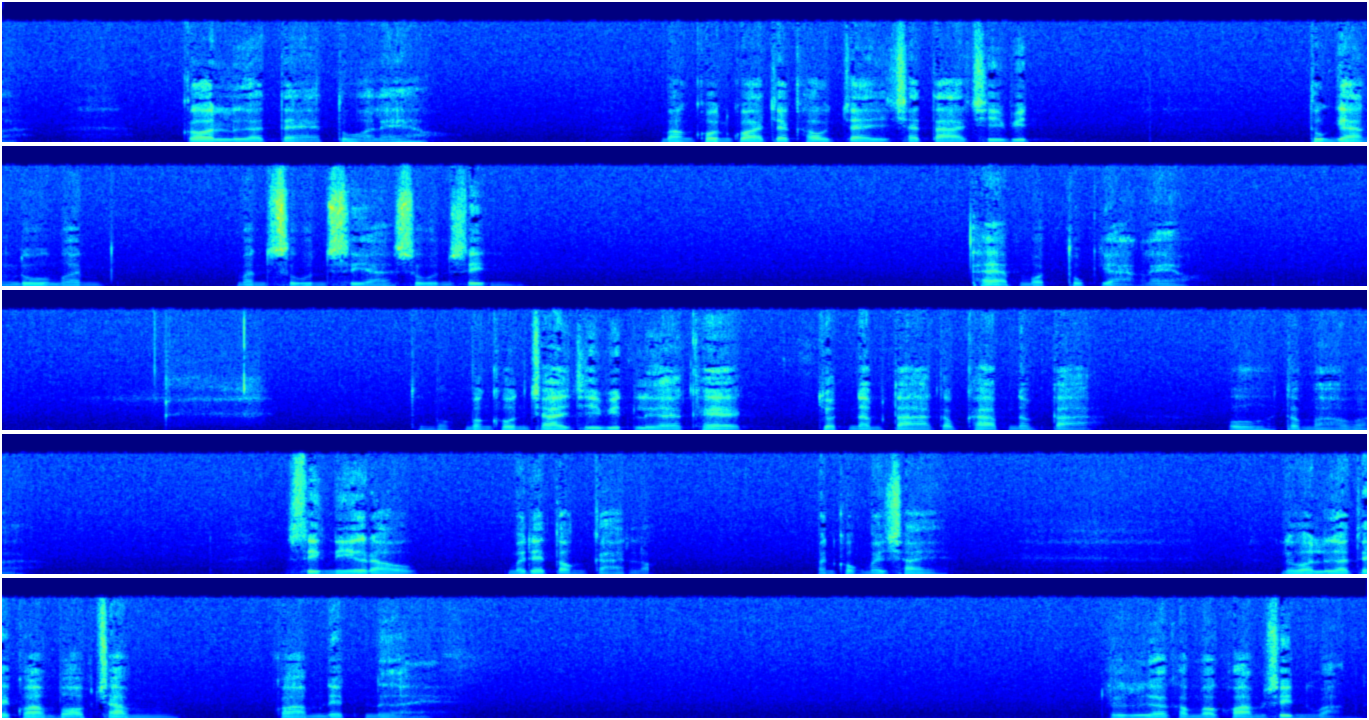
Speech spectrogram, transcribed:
ก็เหลือแต่ตัวแล้ว บางคนกว่าจะเข้าใจชะตาชีวิต ทุกอย่างดูเหมือนมันสูญเสียสูญสิ้น แทบหมดทุกอย่างแล้ว ถึงบอกบางคนใช้ชีวิตเหลือแค่จดน้ำตากับคาบน้ำตา โอ้ตมาว่า สิ่งนี้เราไม่ได้ต้องการหรอก มันคงไม่ใช่ หรือว่าเหลือแต่ความบอบช้ำความเหน็ดเหนื่อย หรือเหลือคำว่าความสิ้นหวัง แ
